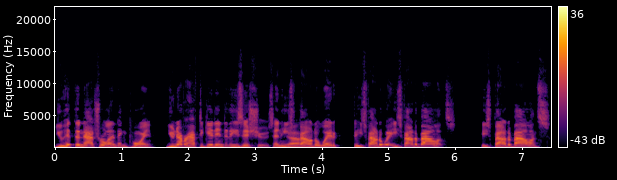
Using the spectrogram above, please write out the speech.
you hit the natural ending point. You never have to get into these issues. And he's Yeah. found a way to he's found a way he's found a balance. He's found a balance.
